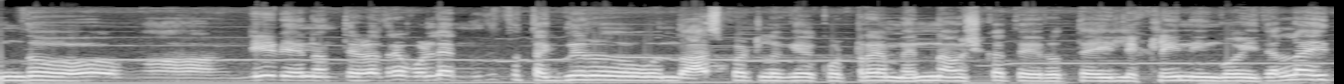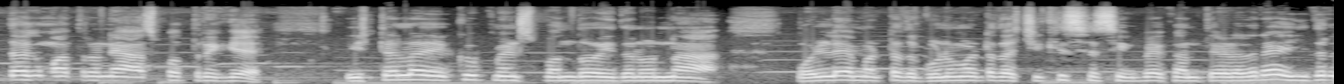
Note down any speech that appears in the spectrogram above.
ಒಂದು ನೀಡ್ ಏನಂತ ಹೇಳಿದ್ರೆ ಒಳ್ಳೆ ನುರಿತ ತಜ್ಞರು ಒಂದು ಹಾಸ್ಪಿಟ್ಲಿಗೆ ಕೊಟ್ಟರೆ ಮೆನ್ ಅವಶ್ಯಕತೆ ಇರುತ್ತೆ. ಇಲ್ಲಿ ಕ್ಲೀನಿಂಗು ಇದೆಲ್ಲ ಇದ್ದಾಗ ಮಾತ್ರನೇ ಆಸ್ಪತ್ರೆಗೆ ಇಷ್ಟೆಲ್ಲ ಎಕ್ವಿಪ್ಮೆಂಟ್ಸ್ ಬಂದು ಇದನ್ನು ಒಳ್ಳೆ ಮಟ್ಟದ ಗುಣಮಟ್ಟದ ಚಿಕಿತ್ಸೆ ಸಿಗಬೇಕಂತ ಹೇಳಿದ್ರೆ ಇದ್ರ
